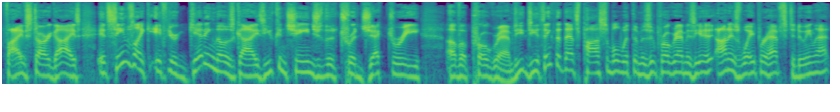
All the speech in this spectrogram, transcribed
five star guys. It seems like if you're getting those guys, you can change the trajectory of a program. Do you, do you think that that's possible with the Mizzou program? Is he on his way perhaps to doing that?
